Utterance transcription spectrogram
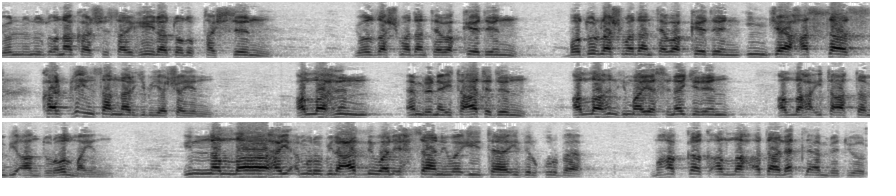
Gönlünüz ona karşı saygıyla dolup taşsın. Yozlaşmadan tevakkı edin. Bodurlaşmadan tevakkı edin. ince, hassas, kalpli insanlar gibi yaşayın. Allah'ın emrine itaat edin. Allah'ın himayesine girin. Allah'a itaattan bir an dur olmayın. Bil adli vel ihsani ve ita'i zil kurba. Muhakkak Allah adaletle emrediyor.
